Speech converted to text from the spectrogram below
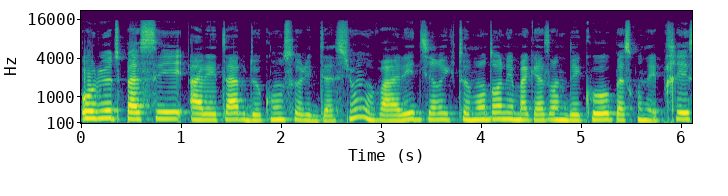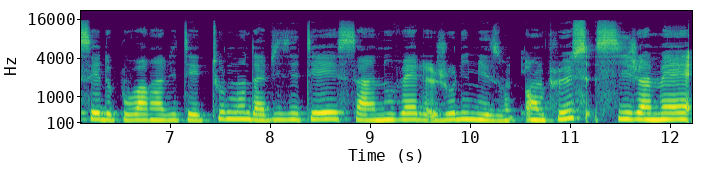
au lieu de passer à l'étape de consolidation, on va aller directement dans les magasins de déco parce qu'on est pressé de pouvoir inviter tout le monde à visiter sa nouvelle jolie maison. En plus, si jamais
